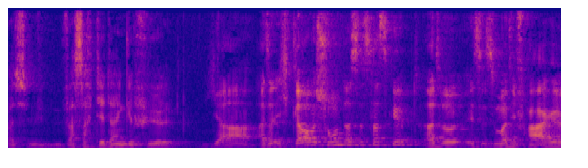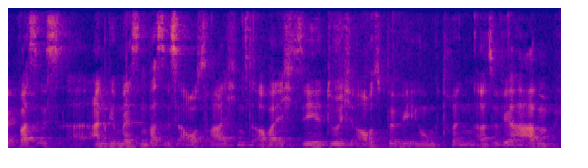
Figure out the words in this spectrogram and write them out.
Was, was sagt dir dein Gefühl? Ja, also ich glaube schon, dass es das gibt. Also es ist immer die Frage, was ist angemessen, was ist ausreichend, aber ich sehe durchaus Bewegung drin. Also wir haben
